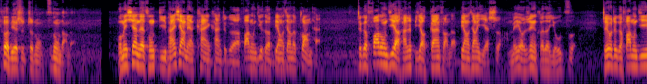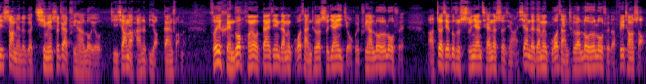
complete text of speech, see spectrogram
特别是这种自动挡的。我们现在从底盘下面看一看这个发动机和变速箱的状态，这个发动机啊还是比较干爽的，变速箱也是没有任何的油渍，只有这个发动机上面这个气门室盖出现了漏油，底下呢还是比较干爽的。所以很多朋友担心咱们国产车时间一久会出现漏油漏水，啊，这些都是十年前的事情啊。现在咱们国产车漏油漏水的非常少，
